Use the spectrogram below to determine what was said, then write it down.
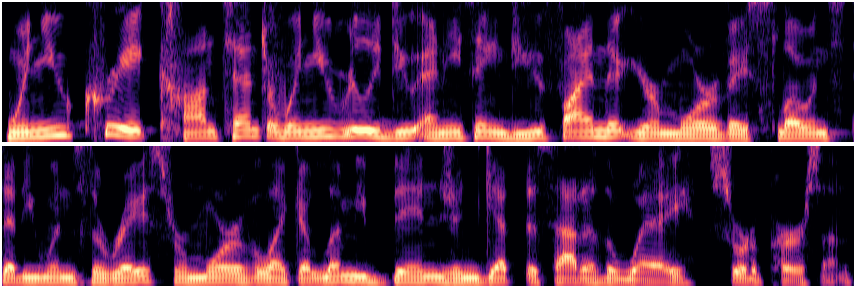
When you create content, or when you really do anything, do you find that you're more of a slow and steady wins the race, or more of like a let me binge and get this out of the way sort of person?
